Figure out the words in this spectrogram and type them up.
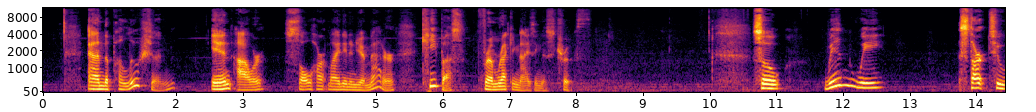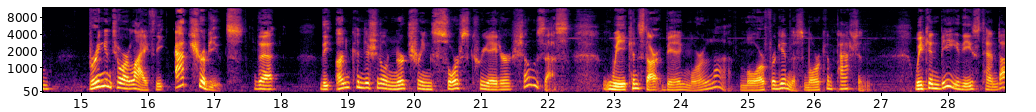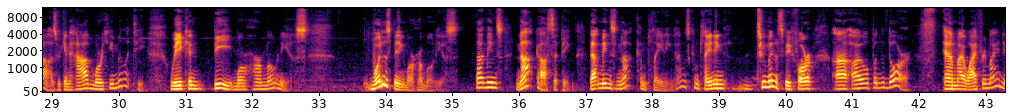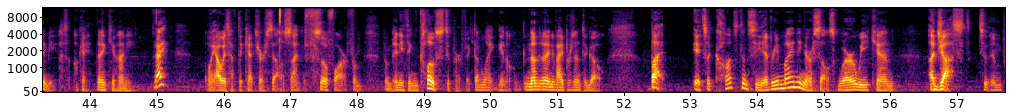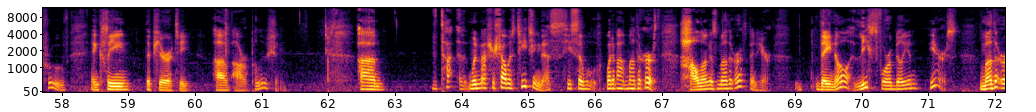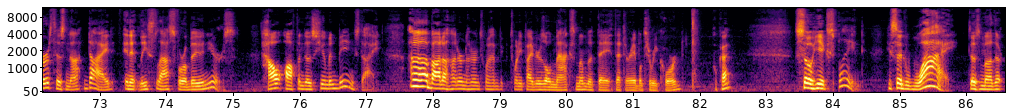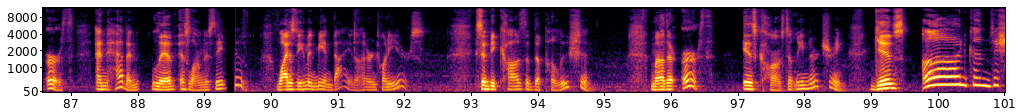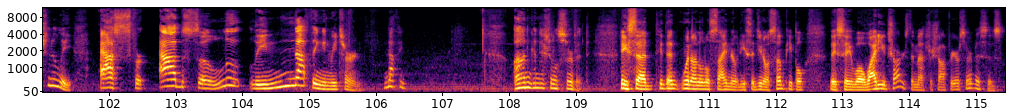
And the pollution in our soul, heart, mind, and matter keep us from recognizing this truth. So when we start to bring into our life the attributes that the unconditional nurturing source creator shows us, we can start being more love, more forgiveness, more compassion. We can be these 10 das. We can have more humility. We can be more harmonious. What is being more harmonious? That means not gossiping. That means not complaining. I was complaining two minutes before uh, I opened the door. And my wife reminded me. Said, okay, thank you, honey. Right? We always have to catch ourselves. I'm so far from, from anything close to perfect. I'm like, you know, another 95% to go. But it's a constancy of reminding ourselves where we can adjust to improve and clean the purity of our pollution. Um, when Master Sha was teaching this, he said, what about Mother Earth? How long has Mother Earth been here? They know at least 4 billion years. Mother Earth has not died in at least the last 4 billion years. How often does human beings die? Uh, about 100, 125 years old maximum that, they, that they're able to record. Okay? So he explained. He said, why does Mother Earth and heaven live as long as they do? Why does the human being die in 120 years? He said because of the pollution. Mother Earth is constantly nurturing, gives unconditionally, asks for absolutely nothing in return. Nothing. Unconditional servant. He said, he then went on a little side note. He said, you know, some people, they say, well, why do you charge the Master Sha for your services?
